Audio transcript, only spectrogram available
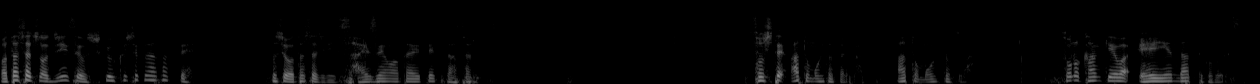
私たちの人生を祝福してくださってそして私たちに最善を与えてくださるんです。そしてあともう一つあります。あともう一つはその関係は永遠だってことです。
